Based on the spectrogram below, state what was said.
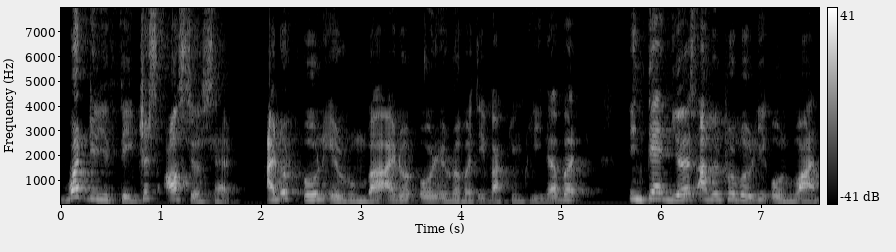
What do you think? Just ask yourself. I don't own a Roomba, I don't own a robotic vacuum cleaner, but in 10 years, I will probably own one.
